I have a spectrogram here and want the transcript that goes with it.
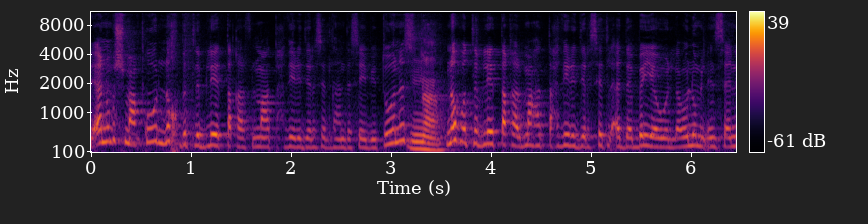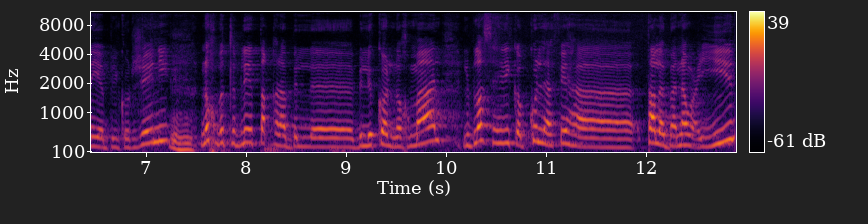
لأنه مش معقول نخبة البلاد تقرأ في المعهد التحضيري للدراسات الهندسية بتونس. نعم. نخبة البلاد تقرأ المعهد التحضيري للدراسات الأدبية والعلوم الإنسانية بالجورجاني نخبة البلاد تقرأ بال l'école normale البلاصة هذيك كلها فيها طلبة نوعيين.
